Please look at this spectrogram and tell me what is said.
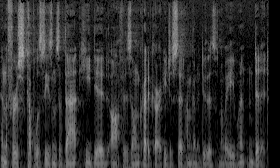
And the first couple of seasons of that, he did off his own credit card. He just said, I'm going to do this. And away he went and did it.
